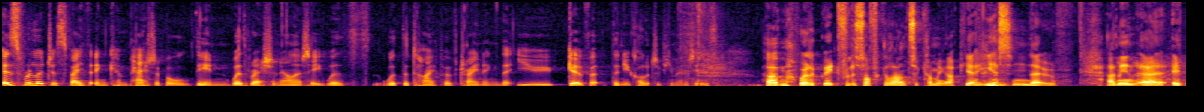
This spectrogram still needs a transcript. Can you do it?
is religious faith incompatible then with rationality, with with the type of training that you give at the New College of Humanities? Um, well, a great philosophical answer coming up here. Yes and no. I mean, uh, it,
